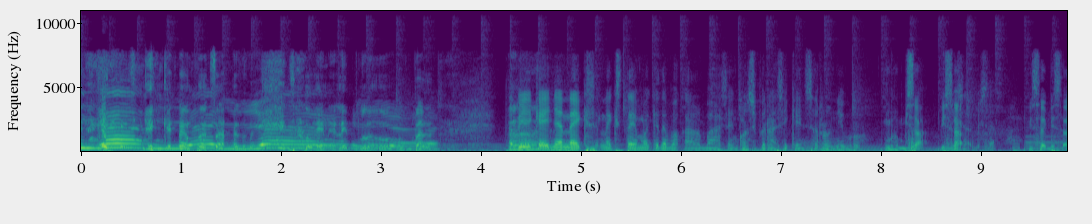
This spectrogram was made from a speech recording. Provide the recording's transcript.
iya, Kenapa iya, iya. Selain elit iya. global. Tapi Ah. kayaknya next next tema kita bakal bahas yang konspirasi kayak seru nih, Bro. bisa bisa bisa. bisa bisa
